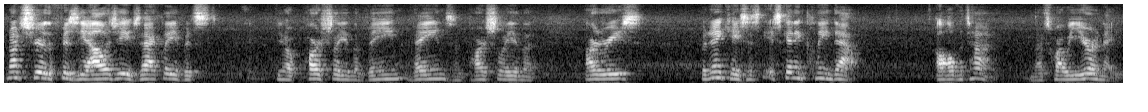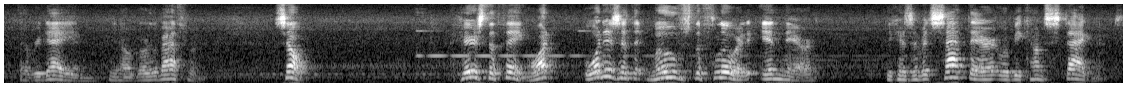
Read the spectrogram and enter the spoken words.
I'm not sure the physiology exactly, if it's, you know, partially in the vein, veins and partially in the arteries. But in any case, it's, it's getting cleaned out all the time. And that's why we urinate every day and you know go to the bathroom. So here's the thing: what what is it that moves the fluid in there? Because if it sat there, it would become stagnant,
